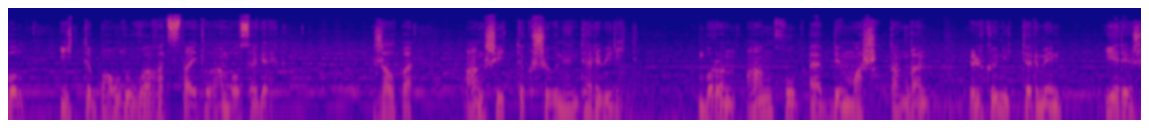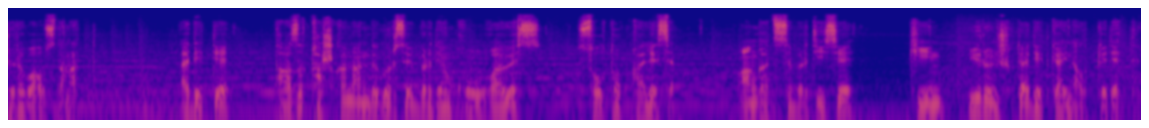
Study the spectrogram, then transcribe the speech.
Бұл итті баулуға қатысты айтылған болса керек. Жалпы аңшы итті күшігінен тәрбиелейді. Бұрын аң қуып әбден машықтанған үлкен иттермен ере жүріп ауызданады. Әдетте тазы қашқан аңды көрсе бірден қууға әуес сол топқа ілесіп. Аңға тісі бір тисе кейін үйреншікті әдетке айналып кетеді.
